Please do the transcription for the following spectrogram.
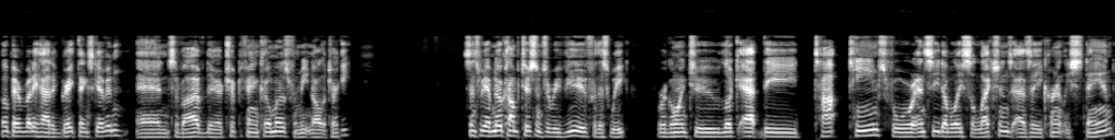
Hope everybody had a great Thanksgiving and survived their tryptophan comas from eating all the turkey. Since we have no competitions to review for this week, we're going to look at the top teams for NCAA selections as they currently stand.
